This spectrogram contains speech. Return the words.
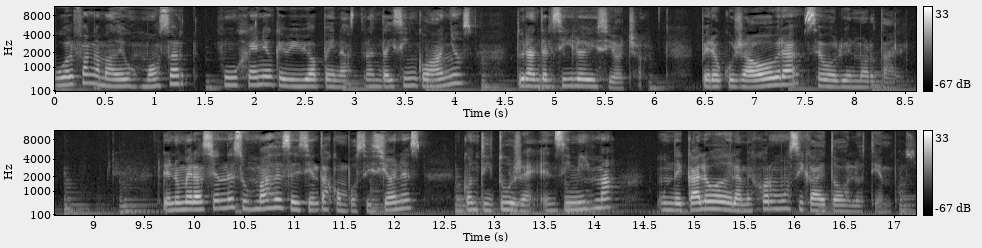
Wolfgang Amadeus Mozart fue un genio que vivió apenas 35 años durante el siglo XVIII, pero cuya obra se volvió inmortal. La enumeración de sus más de 600 composiciones constituye en sí misma un decálogo de la mejor música de todos los tiempos.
